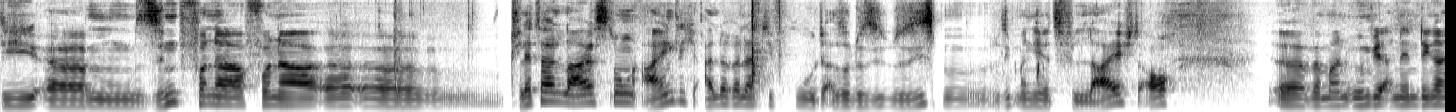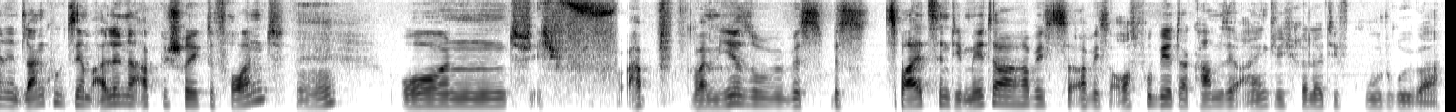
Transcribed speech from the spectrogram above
Die ähm, sind von der, von der äh, äh, Kletterleistung eigentlich alle relativ gut. Also du, du siehst, sieht man hier jetzt vielleicht auch, äh, wenn man irgendwie an den Dingern entlang guckt, sie haben alle eine abgeschrägte Front. Und ich habe bei mir so bis, bis zwei Zentimeter habe ich es hab ich's ausprobiert, da kamen sie eigentlich relativ gut rüber.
